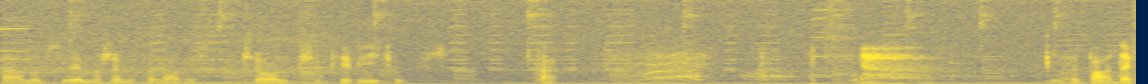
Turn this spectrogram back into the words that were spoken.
tak, no w sumie możemy to nawieść. Czy on przypierniczył? Tak. Wypadek.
